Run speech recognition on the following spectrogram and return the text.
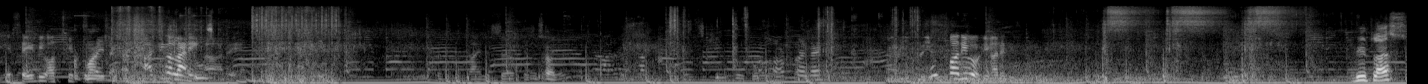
ଏ ସେଇଠି ଅଛି ଆସିଗଲାଣି କରିବ କି ଆରେ B plus.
